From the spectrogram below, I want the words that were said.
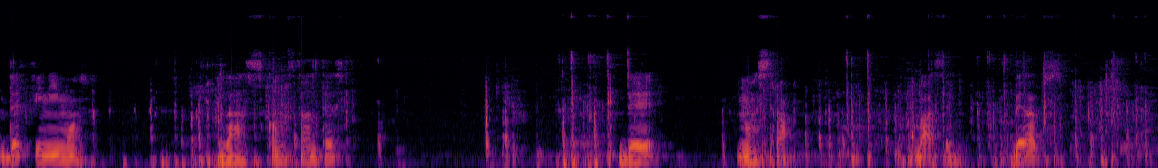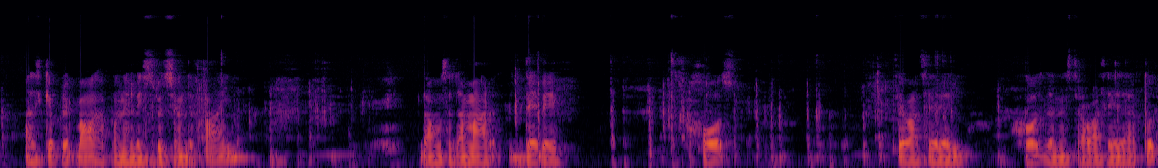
definimos las constantes de nuestra base de datos. Así que vamos a poner la instrucción define. La vamos a llamar db host este va a ser el host de nuestra base de datos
